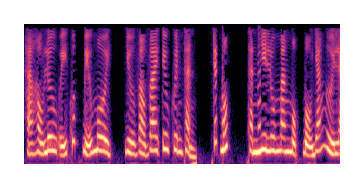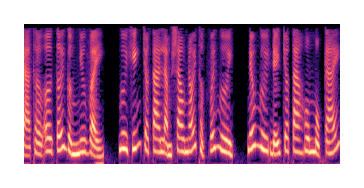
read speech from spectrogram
Hạ Hầu Lưu ủy khuất biểu môi, dựa vào vai Tiêu khuyên Thành, trách móc, Thành Nhi luôn mang một bộ dáng người lạ thờ ơ tới gần như vậy, ngươi khiến cho ta làm sao nói thật với ngươi, nếu ngươi để cho ta hôn một cái,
